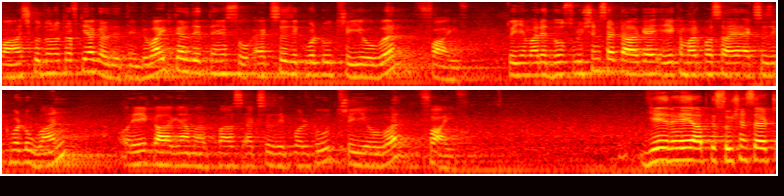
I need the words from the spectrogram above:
पाँच को दोनों तरफ़ क्या कर देते हैं? डिवाइड कर देते हैं so x is equal to three over five तो ये हमारे दो सोल्यूशन सेट आ गए, एक हमारे पास आया x is equal to one और एक आ गया हमारे पास, x is equal to three over five ये रहे आपके सोल्यूशन सेट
